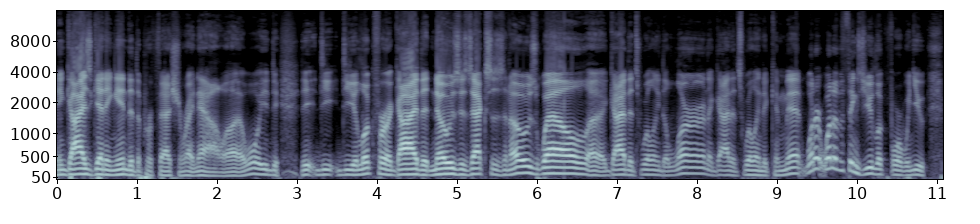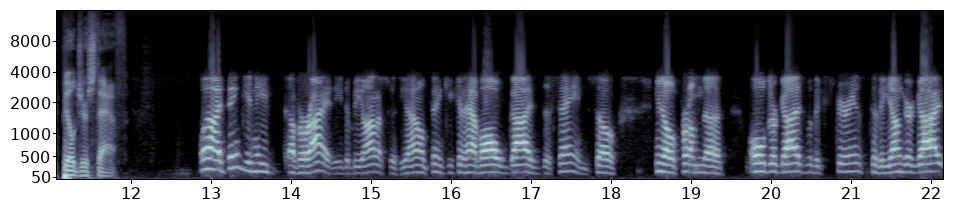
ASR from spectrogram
in guys getting into the profession right now? Uh, well, do, do, do you look for a guy that knows his X's and O's well? Guy that's willing to learn, a guy that's willing to commit? What are what are the things you look for when you build your staff? Well, I think you need a variety. To be honest with you, I don't think you can have all guys the same. So, you know, from the older guys with experience to the younger guys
